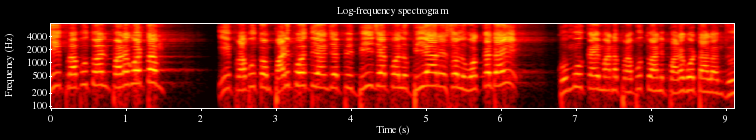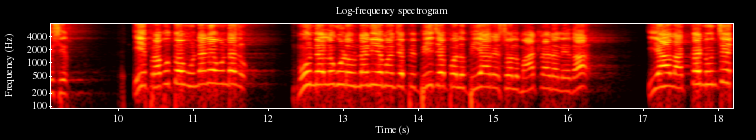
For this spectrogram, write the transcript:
ఈ ప్రభుత్వాన్ని పడగొట్టం ఈ ప్రభుత్వం పడిపోద్ది అని చెప్పి బీజేపీ వాళ్ళు బీఆర్ఎస్ వాళ్ళు ఒక్కటై కుమ్ముక్కై మన ప్రభుత్వాన్ని పడగొట్టాలని చూసిరు ఈ ప్రభుత్వం ఉండనే ఉండదు. మూడు నెలలు కూడా ఉండనీయమని చెప్పి బీజేపీ వాళ్ళు బీఆర్ఎస్ వాళ్ళు మాట్లాడలేదా? ఇవాళ అక్కడి నుంచి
